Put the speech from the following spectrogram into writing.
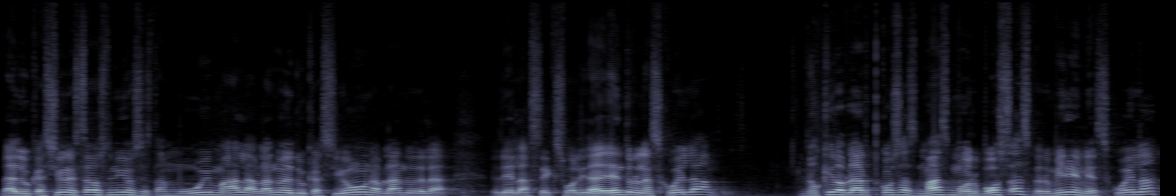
La educación en Estados Unidos está muy mal, hablando de educación, hablando de la, de la sexualidad dentro de la escuela. No quiero hablar cosas más morbosas, pero miren, en mi escuela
